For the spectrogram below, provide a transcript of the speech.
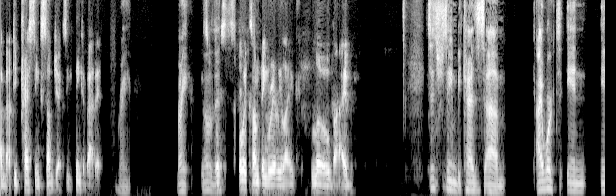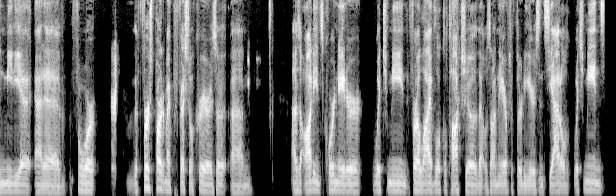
about depressing subjects. If you think about it. Right. Right. It's, oh, it's always something really like low vibe. It's interesting because um, I worked in in media at a for the first part of my professional career as a um, as an audience coordinator, which means for a live local talk show that was on the air for 30 years in Seattle, which means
